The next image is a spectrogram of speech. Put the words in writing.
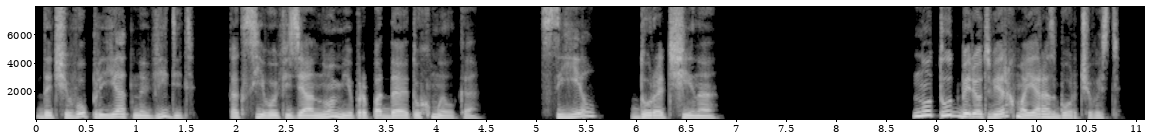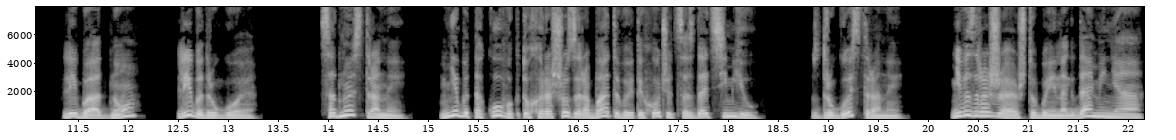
до чего приятно видеть, как с его физиономии пропадает ухмылка. Съел, дурачина. Но тут берет верх моя разборчивость. Либо одно, либо другое. С одной стороны, мне бы такого, кто хорошо зарабатывает и хочет создать семью. С другой стороны, не возражаю, чтобы иногда меня...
